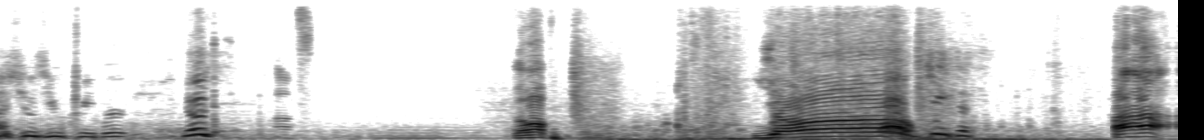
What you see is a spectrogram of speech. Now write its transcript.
I choose you, creeper. Yes! Blow up. Yo! Oh, Jesus! Haha!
